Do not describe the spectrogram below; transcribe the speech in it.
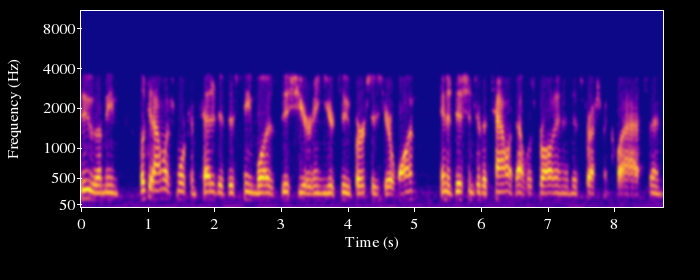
two. I mean, look at how much more competitive this team was this year in year two versus year one. In addition to the talent that was brought in in this freshman class, and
